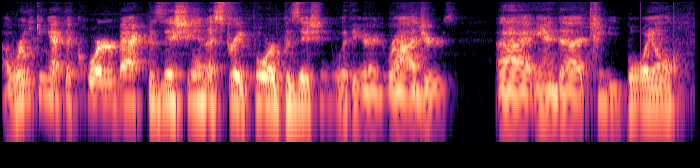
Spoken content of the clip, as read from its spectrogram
uh, we're looking at the quarterback position, a straightforward position with Aaron Rodgers uh, and Timmy Boyle, uh,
